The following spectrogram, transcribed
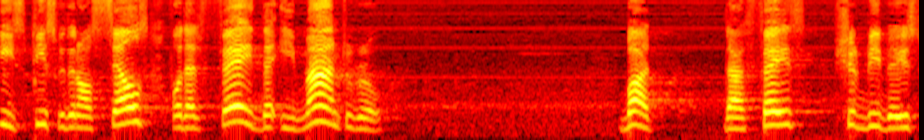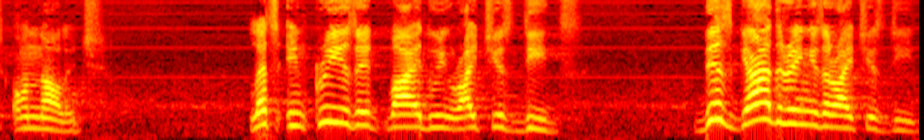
peace, peace within ourselves for that faith, the iman to grow. But that faith should be based on knowledge. Let's increase it by doing righteous deeds. This gathering is a righteous deed.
